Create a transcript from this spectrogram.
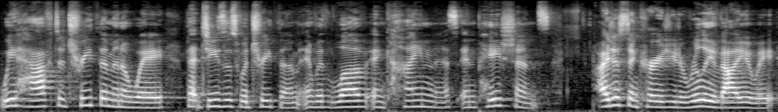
we have to treat them in a way that Jesus would treat them and with love and kindness and patience I just encourage you to really evaluate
